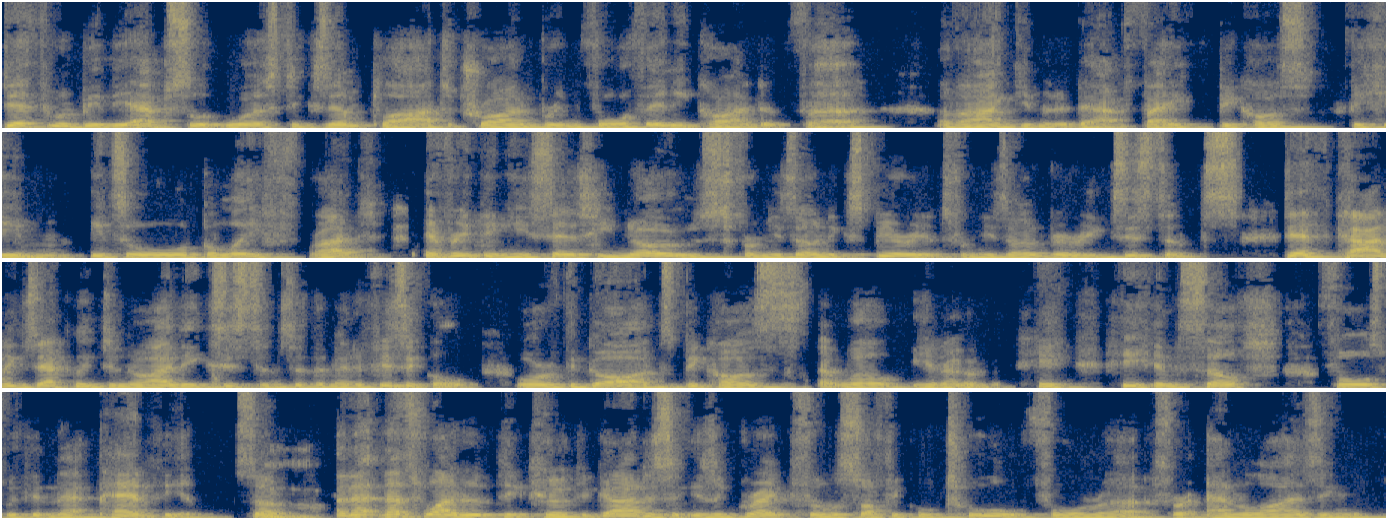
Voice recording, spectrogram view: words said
death would be the absolute worst exemplar to try and bring forth any kind of uh, of argument about faith because for him, it's all a belief, right? Everything he says he knows from his own experience, from his own very existence. Death can't exactly deny the existence of the metaphysical or of the gods because, well, you know, he, he himself falls within that pantheon. So mm. that, that's why I don't think Kierkegaard is, is a great philosophical tool for uh, for analysing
